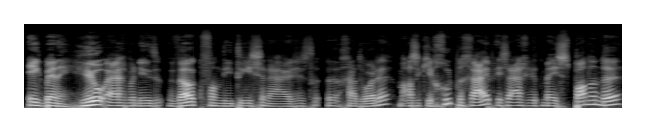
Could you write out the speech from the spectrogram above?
Ik ben heel erg benieuwd welk van die drie scenario's het gaat worden. Maar als ik je goed begrijp, is eigenlijk het meest spannende.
